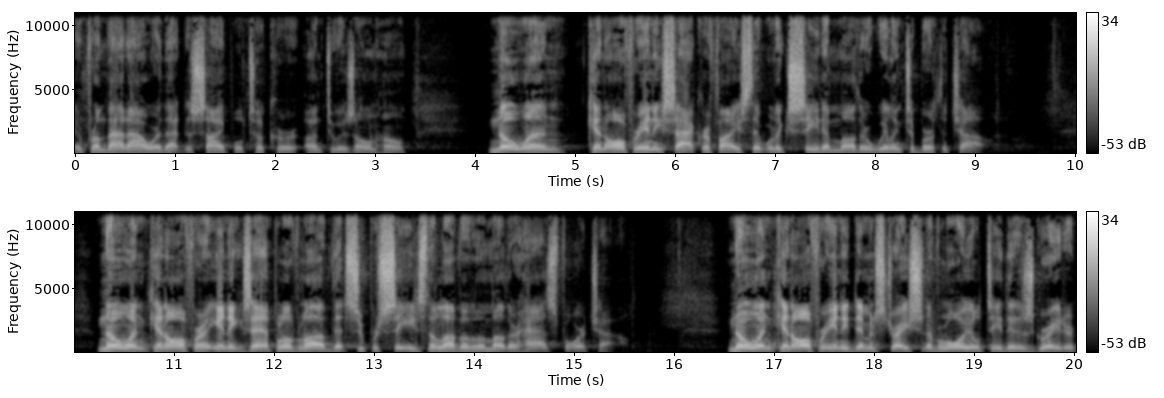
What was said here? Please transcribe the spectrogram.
And from that hour, that disciple took her unto his own home. No one can offer any sacrifice that will exceed a mother willing to birth a child. No one can offer any example of love that supersedes the love of a mother has for a child. No one can offer any demonstration of loyalty that is greater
